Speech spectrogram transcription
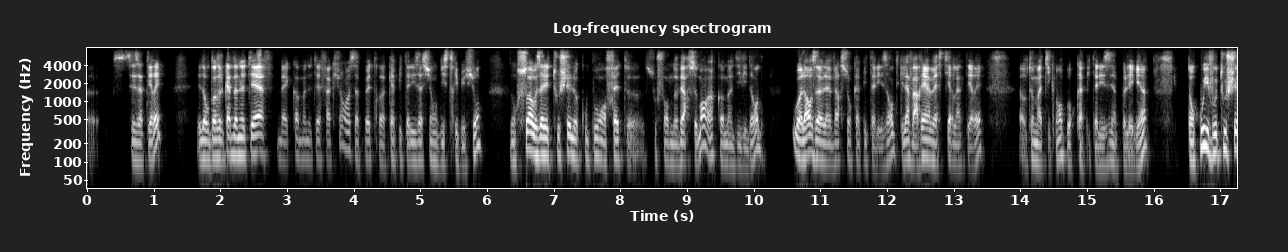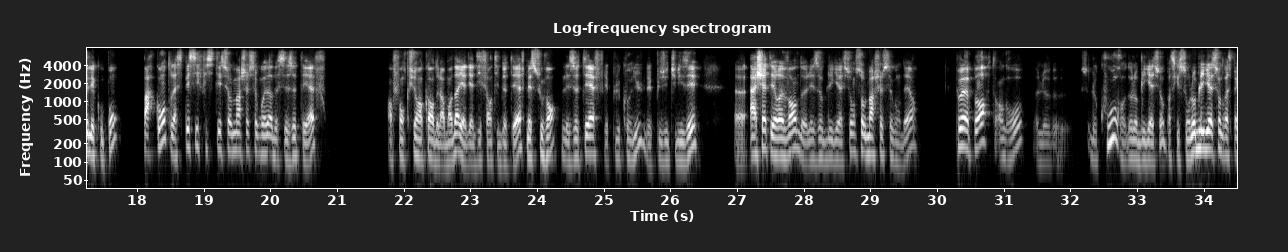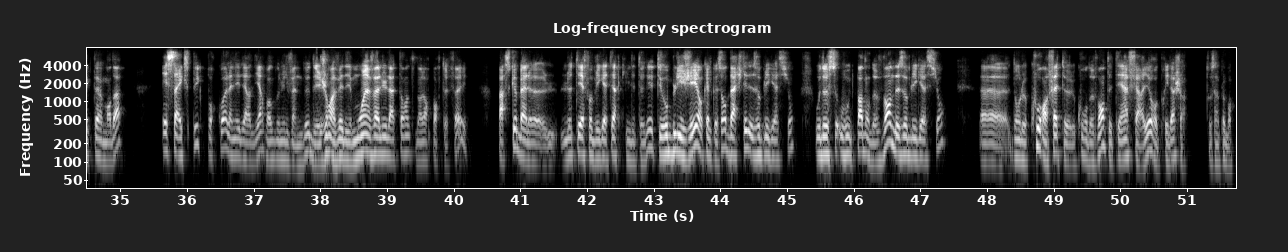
intérêts. Et donc, dans le cas d'un ETF, ben, comme un ETF action, hein, ça peut être capitalisation ou distribution. Donc, soit vous allez toucher le coupon en fait euh, sous forme de versement, hein, comme un dividende, ou alors vous avez la version capitalisante qui là va réinvestir l'intérêt euh, automatiquement pour capitaliser un peu les gains. Donc oui, vous touchez les coupons. Par contre, la spécificité sur le marché secondaire de ces ETF, en fonction encore de leur mandat, il y a, différents types d'ETF, mais souvent, les ETF les plus connus, les plus utilisés, euh, achètent et revendent les obligations sur le marché secondaire. Peu importe, en gros, le, cours de l'obligation, parce qu'ils sont l'obligation de respecter un mandat. Et ça explique pourquoi l'année dernière, en 2022, des gens avaient des moins-values latentes dans leur portefeuille, parce que ben, l'ETF obligataire qu'ils détenaient était obligé, en quelque sorte, d'acheter des obligations, ou de, pardon, de vendre des obligations euh, dont le cours, en fait, le cours de vente était inférieur au prix d'achat tout simplement.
